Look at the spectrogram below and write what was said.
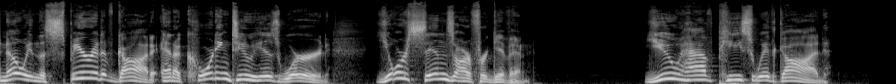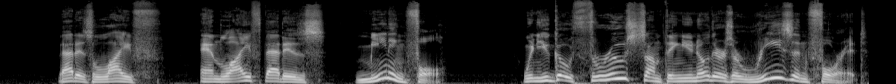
know in the Spirit of God and according to His Word, your sins are forgiven. You have peace with God. That is life, and life that is meaningful. When you go through something, you know there's a reason for it.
